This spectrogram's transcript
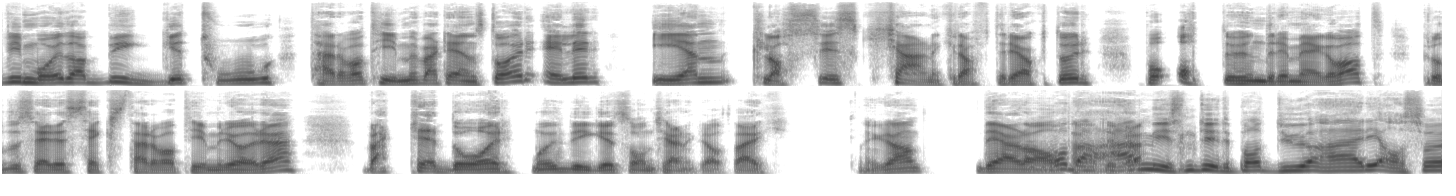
vi må jo da bygge 2 TWh hvert eneste år, eller én klassisk kjernekraftreaktor på 800 megawatt produserer 6 TWh i året. Hvert tredje år må vi bygge et sånt kjernekraftverk. Ikke sant? Det er da alternativet. det er mye som tyder på at du er altså,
